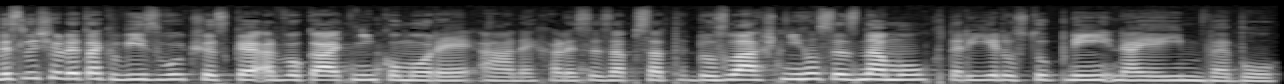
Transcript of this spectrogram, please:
Vyslyšeli tak výzvu České advokátní komory a nechali se zapsat do zvláštního seznamu, který je dostupný na jejím webu.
